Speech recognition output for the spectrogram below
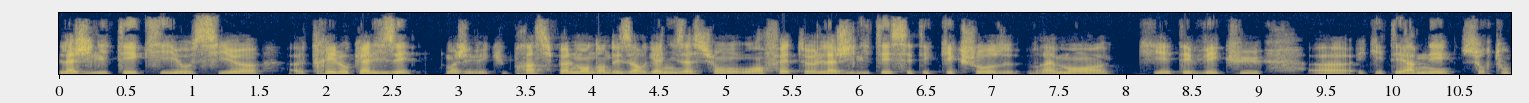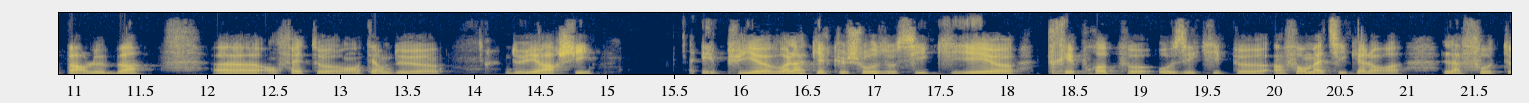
L'agilité qui est aussi très localisée. Moi, j'ai vécu principalement dans des organisations où en fait l'agilité c'était quelque chose vraiment qui était vécu et qui était amené surtout par le bas, en fait, en termes de, hiérarchie. Et puis voilà quelque chose aussi qui est très propre aux équipes informatiques. Alors la faute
